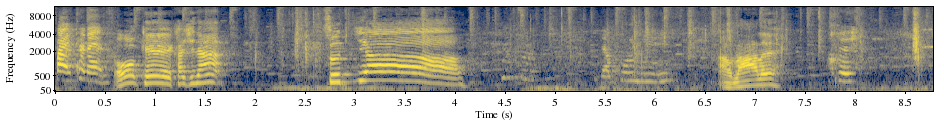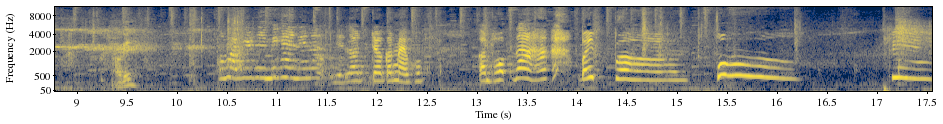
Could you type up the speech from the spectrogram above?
แปดคะแนนโอเคใครชนะ สุดยอดเดี๋ยวพรุ่งนี้เอาลาเลยโอเคเอาดิ ก็มาแค่นี้ไม่แค่นี้นะ เดี๋ยวเราเจอกันใหม่พบกันพบหน้าฮะ บ๊ายบายวู้ปิ้ง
